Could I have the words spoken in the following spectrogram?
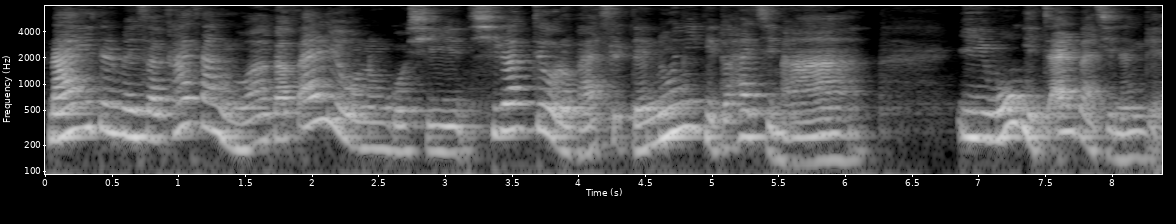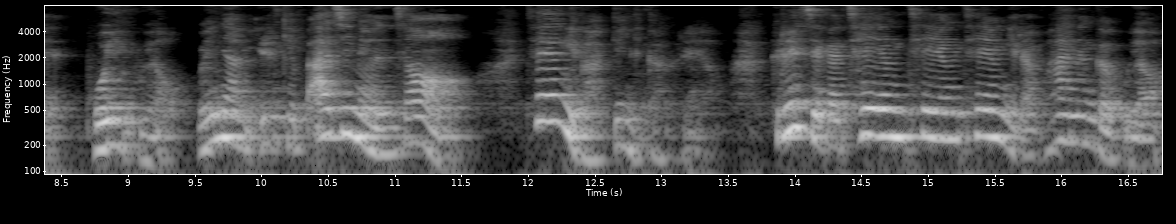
나이 들면서 가장 노화가 빨리 오는 곳이 시각적으로 봤을 때 눈이기도 하지만 이 목이 짧아지는 게 보이고요. 왜냐하면 이렇게 빠지면서 체형이 바뀌니까 그래요. 그래서 제가 체형, 체형, 체형이라고 하는 거고요.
